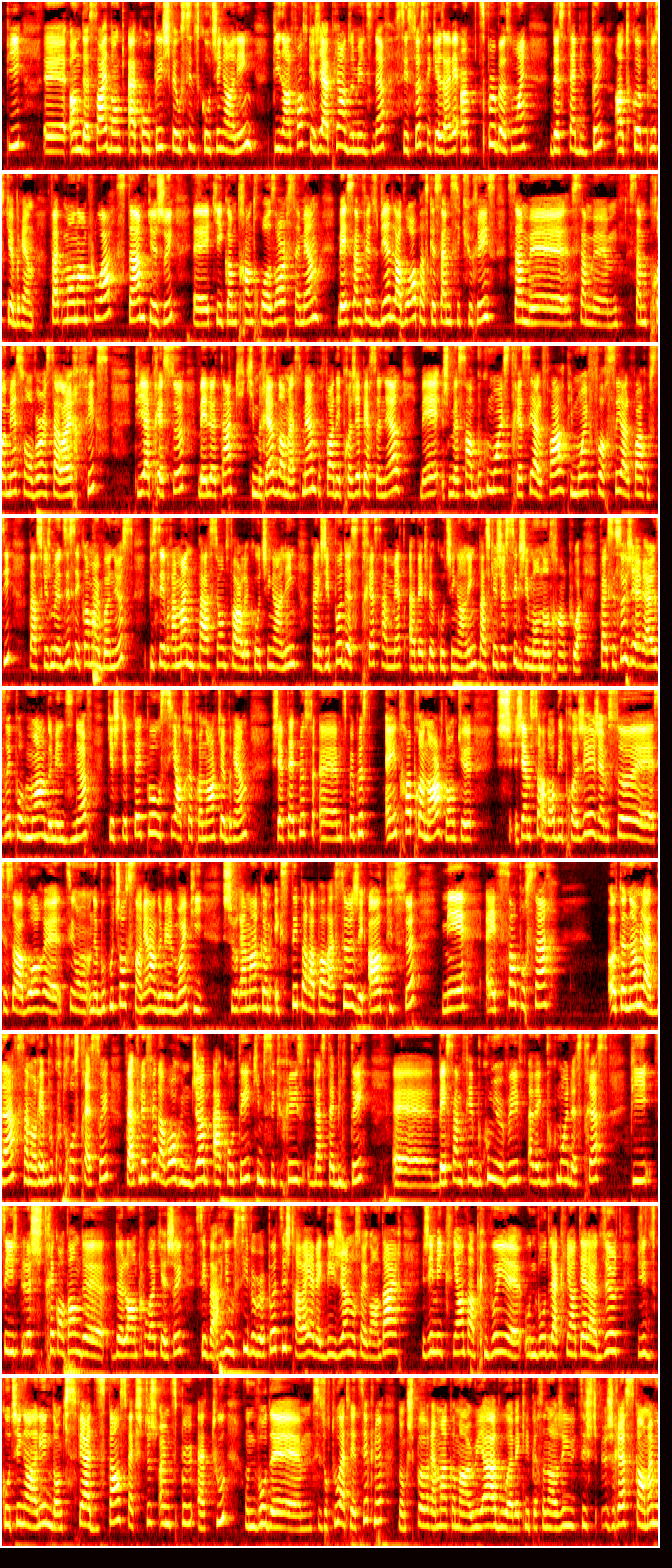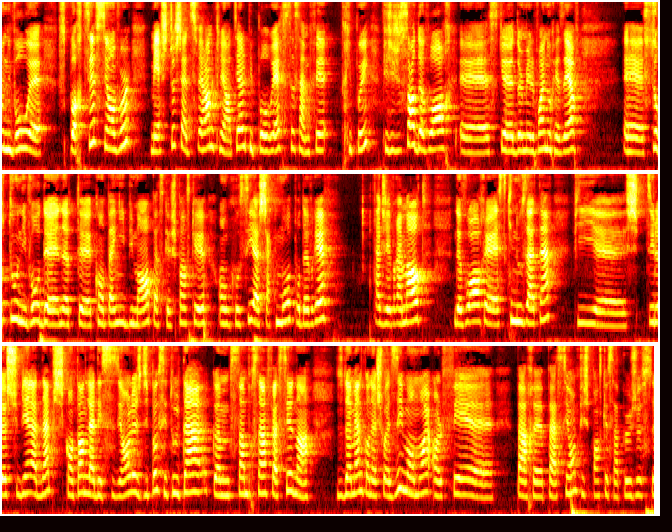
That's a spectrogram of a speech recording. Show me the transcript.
Puis, euh, on the side, donc à côté, je fais aussi du coaching en ligne. Puis, dans le fond, ce que j'ai appris en 2019, c'est ça, c'est que j'avais un petit peu besoin de stabilité, en tout cas plus que Bren. Fait que mon emploi stable que j'ai, euh, qui est comme 33 heures semaine, ben ça me fait du bien de l'avoir parce que ça me sécurise, ça me ça me ça me promet si on veut un salaire fixe. Puis après ça, ben le temps qui, me reste dans ma semaine pour faire des projets personnels, ben je me sens beaucoup moins stressée à le faire, puis moins forcée à le faire aussi, parce que je me dis c'est comme un bonus, puis c'est vraiment une passion de faire le coaching en ligne. Fait que j'ai pas de stress à me mettre avec le coaching en ligne parce que je sais que j'ai mon autre emploi. Fait que c'est ça que j'ai réalisé pour moi en 2019, que j'étais peut-être pas aussi entrepreneur que Bren. J'étais peut-être plus euh, un petit peu plus intrapreneur, donc euh, j'aime ça avoir des projets, j'aime ça, euh, c'est ça, avoir, euh, tu sais, on, a beaucoup de choses qui s'en viennent en 2020, puis je suis vraiment comme excitée par rapport à ça, j'ai hâte puis tout ça, mais être 100% autonome là-dedans, ça m'aurait beaucoup trop stressé. Fait que le fait d'avoir une job à côté qui me sécurise de la stabilité, euh, ben ça me fait beaucoup mieux vivre avec beaucoup moins de stress. Puis, tu sais, là, je suis très contente de, de l'emploi que j'ai. C'est varié aussi, veux, veux pas. Tu sais, je travaille avec des jeunes au secondaire. J'ai mes clientes en privé euh, au niveau de la clientèle adulte. J'ai du coaching en ligne, donc qui se fait à distance. Fait que je touche un petit peu à tout. Au niveau de... Euh, c'est surtout athlétique, là. Donc, je suis pas vraiment comme en rehab ou avec les personnes âgées. Tu sais, je, reste quand même au niveau euh, sportif, si on veut. Mais je touche à différentes clientèles. Puis pour vrai, ça, ça me fait triper. Puis j'ai juste hâte de voir ce que 2020 nous réserve. Euh, surtout au niveau de notre euh, compagnie Bimor parce que je pense que on grossit à chaque mois pour de vrai. Fait que j'ai vraiment hâte de voir euh, ce qui nous attend. Puis euh, tu là, je suis bien là-dedans, puis je suis contente de la décision. Là, je dis pas que c'est tout le temps comme 100% facile dans du domaine qu'on a choisi, mais au moins on le fait par passion, puis je pense que ça peut juste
